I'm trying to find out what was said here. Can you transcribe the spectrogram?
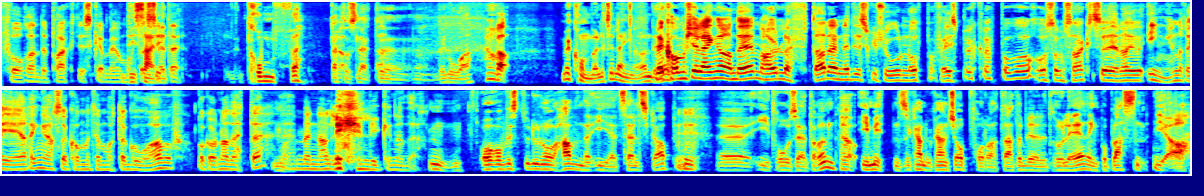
foran det praktiske med å måtte Designet. sitte. Trumfe, rett og slett, eh, det gode. Ja. Vi kommer vel ikke lenger enn det. Vi kommer ikke lenger enn det. Vi har jo løfta denne diskusjonen opp på Facebook-gruppa vår, og som sagt så er det jo ingen regjeringer som kommer til å måtte gå av pga. dette, men han ligger liggende der. Mm. Og, og hvis du nå havner i et selskap eh, i troseteren, Ja. i midten, så kan du kanskje oppfordre til at det blir litt rullering på plassen. Ja,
